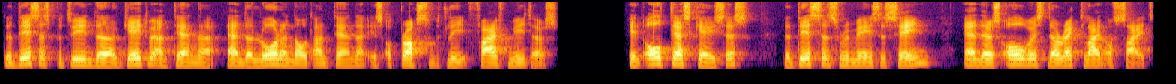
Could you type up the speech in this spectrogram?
The distance between the gateway antenna and the LoRa node antenna is approximately 5 meters. In all test cases, the distance remains the same and there is always direct line of sight.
